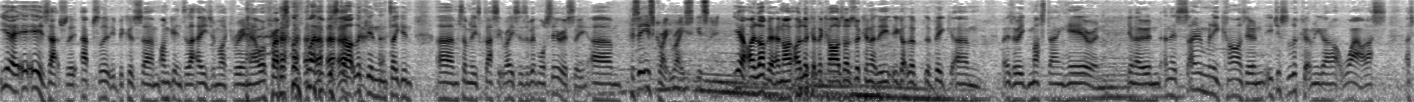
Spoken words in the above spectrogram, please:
Yeah, it is absolutely, absolutely, because um, I'm getting to that age of my career now where perhaps I might have to start looking and taking um, some of these classic races a bit more seriously. Because um, it is great racing, isn't it? Yeah, I love it, and I, I, look at the cars. I was looking at the, you got the, the big. There's a big Mustang here, and you know, and, and there's so many cars here, and you just look at them, and you go, oh, "Wow, that's that's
